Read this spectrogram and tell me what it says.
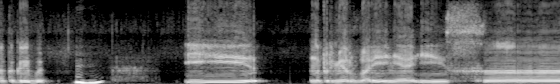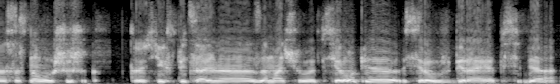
это грибы, угу. и, например, варенье из э, сосновых шишек. То есть их специально замачивают в сиропе, сироп вбирает в себя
